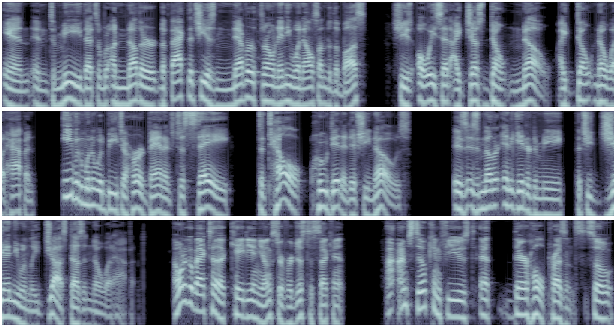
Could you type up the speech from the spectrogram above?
And, and to me, that's another, the fact that she has never thrown anyone else under the bus. She's always said, I just don't know. I don't know what happened. Even when it would be to her advantage to say, to tell who did it if she knows is, is another indicator to me that she genuinely just doesn't know what happened. I want to go back to KD and Youngster for just a second. I- I'm still confused at their whole presence. So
